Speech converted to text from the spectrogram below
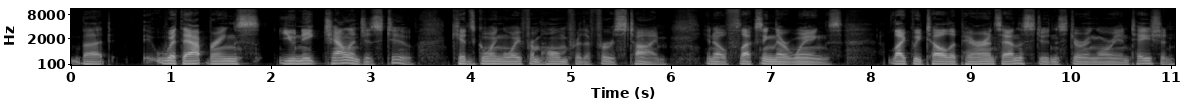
But with that brings unique challenges too. Kids going away from home for the first time, you know, flexing their wings. Like we tell the parents and the students during orientation,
